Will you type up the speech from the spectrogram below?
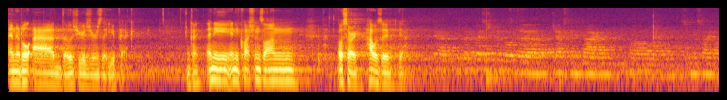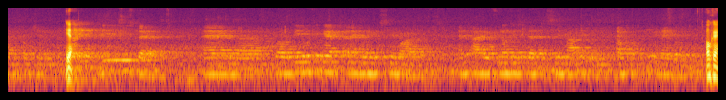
and it'll add those users that you pick. Okay, any, any questions on, oh, sorry, how was it? Yeah. Yeah. Okay.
